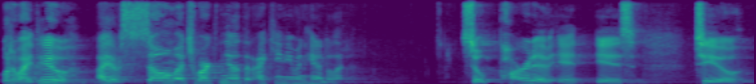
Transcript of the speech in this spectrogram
what do I do? I have so much work now that I can't even handle it. So part of it is to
